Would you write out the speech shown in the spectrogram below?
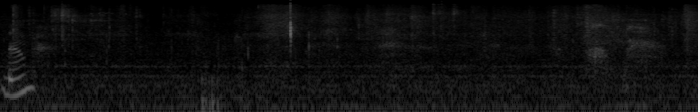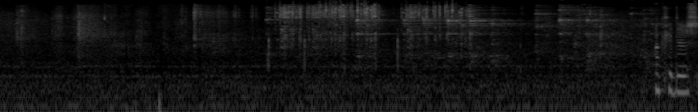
Boom. Okay, there's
